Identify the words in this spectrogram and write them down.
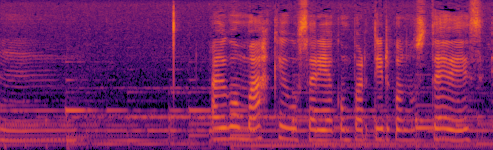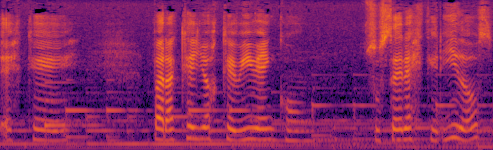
Mm, algo más que gustaría compartir con ustedes es que para aquellos que viven con sus seres queridos.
